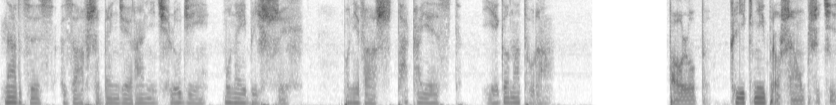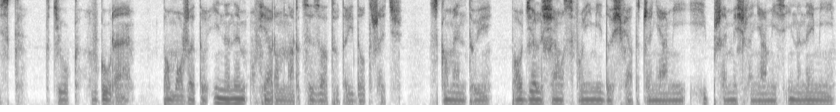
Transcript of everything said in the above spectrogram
Narcyz zawsze będzie ranić ludzi mu najbliższych, ponieważ taka jest jego natura. Polub, kliknij proszę przycisk kciuk w górę. Pomoże to innym ofiarom narcyza tutaj dotrzeć. Skomentuj, podziel się swoimi doświadczeniami i przemyśleniami z innymi.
